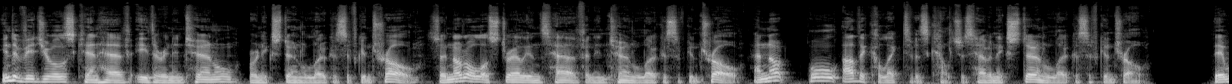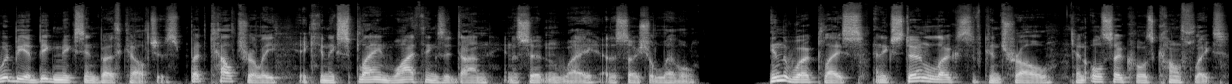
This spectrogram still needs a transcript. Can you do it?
Individuals can have either an internal or an external locus of control, so not all Australians have an internal locus of control, and not all other collectivist cultures have an external locus of control. There would be a big mix in both cultures, but culturally it can explain why things are done in a certain way at a social level. In the workplace, an external locus of control can also cause conflict,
